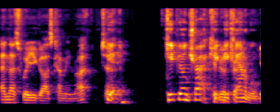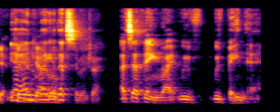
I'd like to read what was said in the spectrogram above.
and that's where you guys come in, right? To Yeah. Keep you on track. Keep, on you track. accountable. Yeah, Yeah, keep you and like, that's keep on track. That's that thing, right? We've we've been there.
